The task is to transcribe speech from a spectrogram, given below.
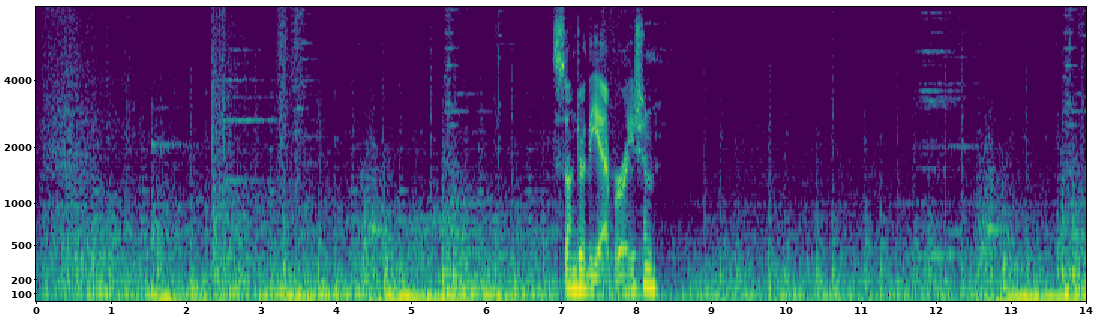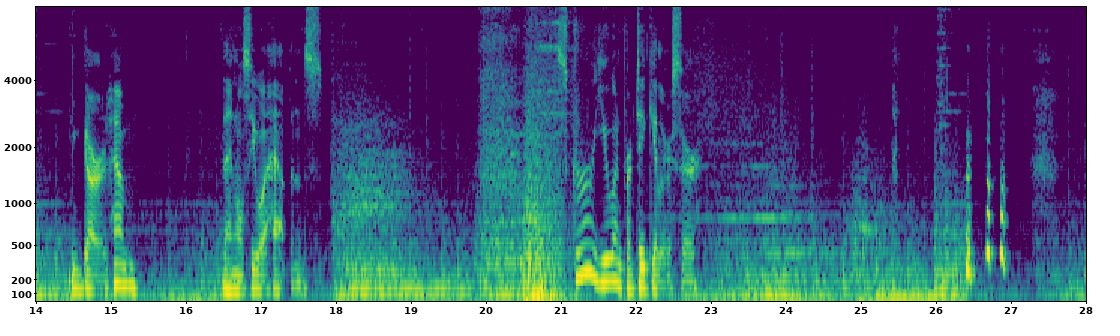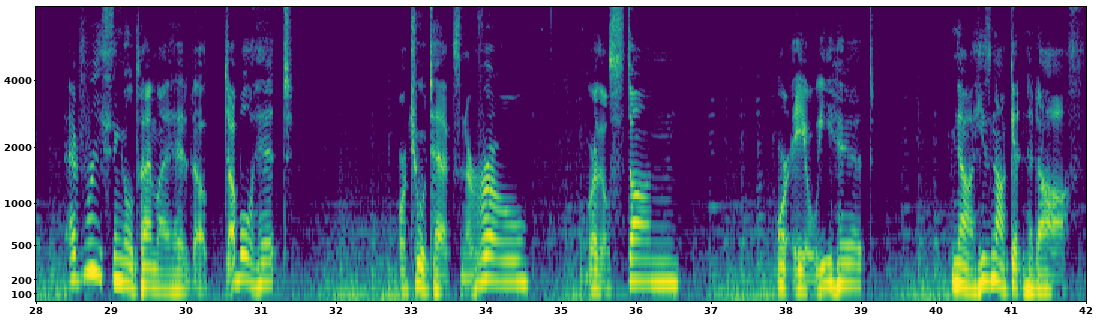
Sunder the aberration. Guard him. Then we'll see what happens. Screw you in particular, sir. Every single time I hit it, a double hit, or two attacks in a row, or they'll stun, or AoE hit. No, he's not getting it off.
